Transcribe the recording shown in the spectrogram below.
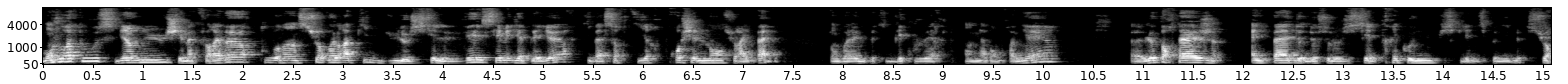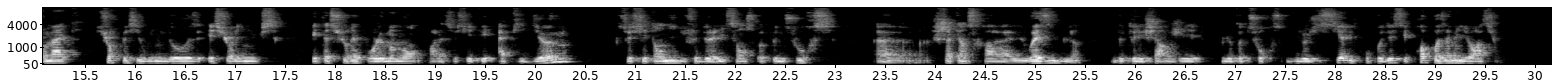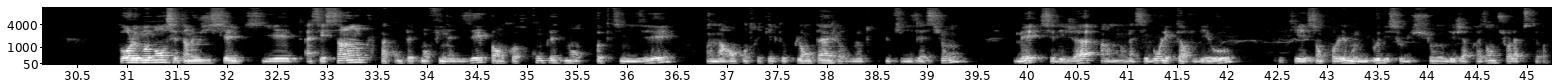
Bonjour à tous, bienvenue chez Mac Forever pour un survol rapide du logiciel VLC Media Player qui va sortir prochainement sur iPad. Donc voilà une petite découverte en avant-première. Euh, le portage iPad de ce logiciel très connu puisqu'il est disponible sur Mac, sur PC Windows et sur Linux est assuré pour le moment par la société Appidium. Ceci étant dit, du fait de la licence open source, euh, chacun sera loisible de télécharger le code source du logiciel et proposer ses propres améliorations. Pour le moment, c'est un logiciel qui est assez simple, pas complètement finalisé, pas encore complètement optimisé. On a rencontré quelques plantages lors de notre utilisation, mais c'est déjà un assez bon lecteur vidéo qui est sans problème au niveau des solutions déjà présentes sur l'App Store.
